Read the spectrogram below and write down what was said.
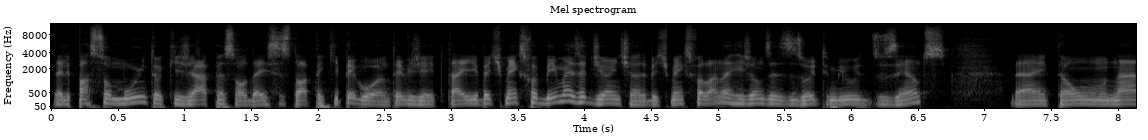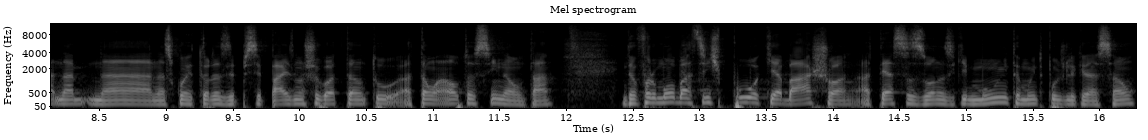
Ele passou muito aqui já, pessoal, daí esse stop aqui pegou, não teve jeito, tá? E o BitMEX foi bem mais adiante, a BitMEX foi lá na região dos 18.200, né? Então, na, na, na, nas corretoras principais não chegou a, tanto, a tão alto assim não, tá? Então, formou bastante pool aqui abaixo, ó, até essas zonas aqui, muita, muito pool de liquidação.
